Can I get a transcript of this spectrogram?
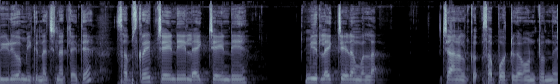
వీడియో మీకు నచ్చినట్లయితే సబ్స్క్రైబ్ చేయండి లైక్ చేయండి. మీరు లైక్ చేయడం వల్ల ఛానల్కు సపోర్ట్గా ఉంటుంది.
